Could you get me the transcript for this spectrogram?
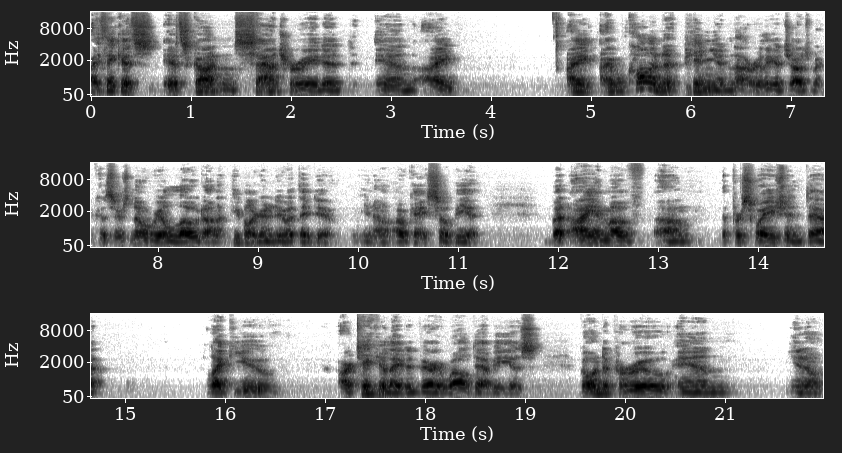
I think it's it's gotten saturated, and I I I will call it an opinion, not really a judgment, because there's no real load on it. People are going to do what they do. You know, okay, so be it. But I am of um, the persuasion that, like you articulated very well, Debbi, is going to Peru and you know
